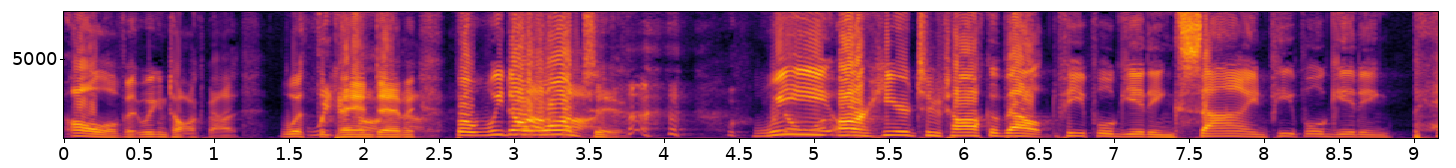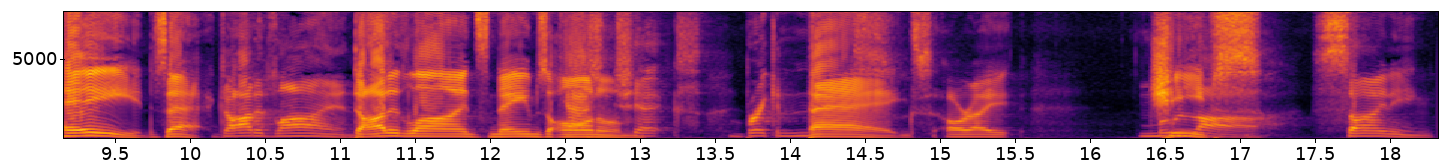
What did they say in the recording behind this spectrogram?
all of it. We can talk about it with We the pandemic. But we don't We're want to. we want are here to talk about people getting signed, people getting paid. Zach, Dotted lines. dotted lines, names on them, checks. Breaking necks. bags. All right. Chiefs signing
